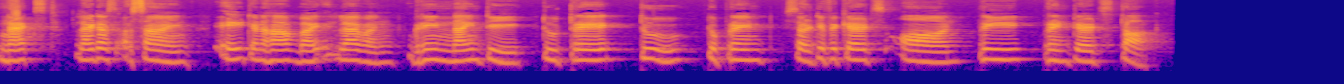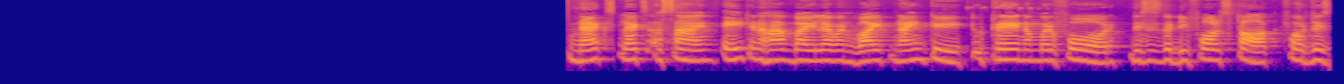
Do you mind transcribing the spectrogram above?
Next, let us assign 8.5 by 11 green 90 to tray 2 to print certificates on pre-printed stock. Next, let's assign 8.5 by 11 white 90 to tray number 4. This is the default stock for this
